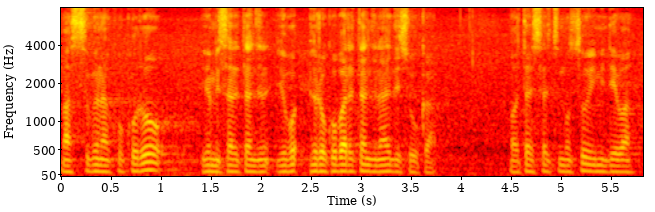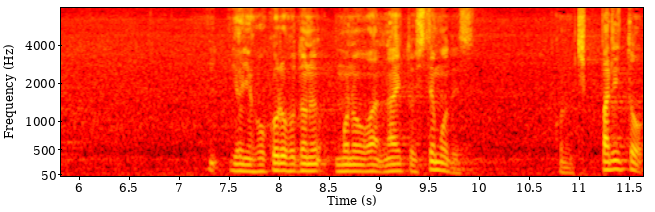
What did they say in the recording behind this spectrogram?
まっすぐな心を読みされたんじゃ喜ばれたんじゃないでしょうか。私たちもそういう意味では世に誇るほどのものはないとしてもです。このきっぱりと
